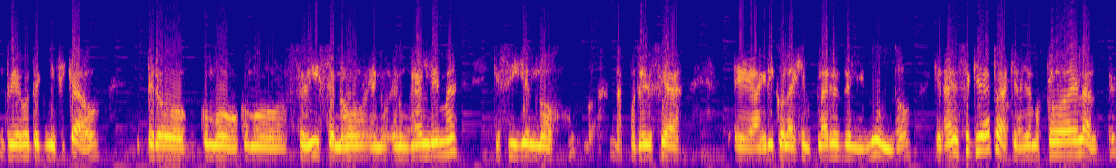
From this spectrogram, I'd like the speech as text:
riego tecnificado, pero como, como se dice ¿no? en, un gran lema, que siguen los, las potencias eh, agrícolas ejemplares del mundo, que nadie se quede atrás, que vayamos todos adelante.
